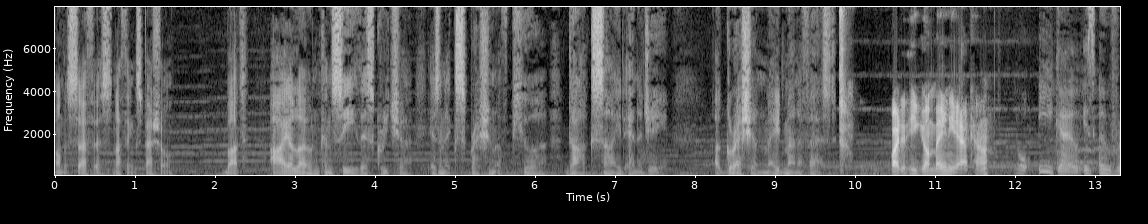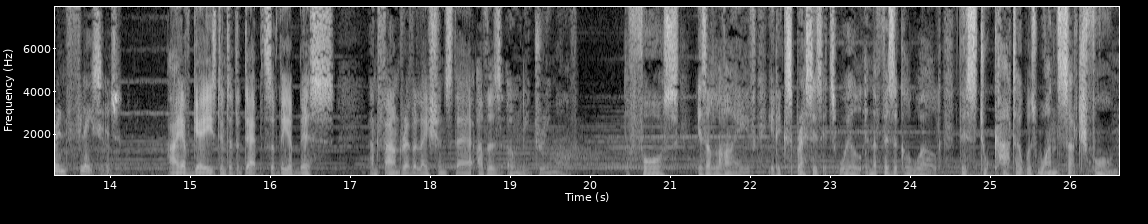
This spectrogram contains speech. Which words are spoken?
On the surface, nothing special. But I alone can see this creature is an expression of pure dark side energy. Aggression made manifest. Quite an egomaniac, huh? Your ego is overinflated. I have gazed into the depths of the abyss and found revelations there others only dream of. The Force is alive. It expresses its will in the physical world. This Tukata was one such form.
